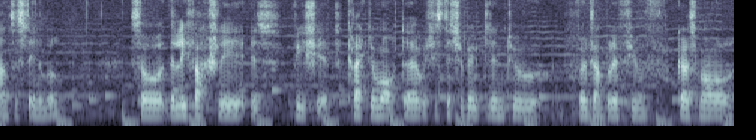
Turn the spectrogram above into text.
and sustainable. So the leaf actually is V-shaped, collecting water which is distributed into For example, if you've got a small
